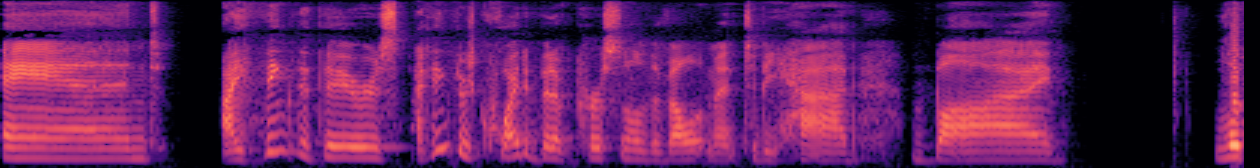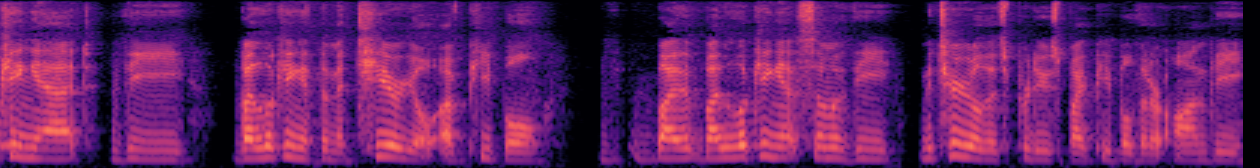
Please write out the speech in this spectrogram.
And I think that there's I think there's quite a bit of personal development to be had by looking at the by looking at the material of people by by looking at some of the material that's produced by people that are on the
